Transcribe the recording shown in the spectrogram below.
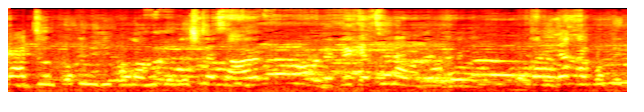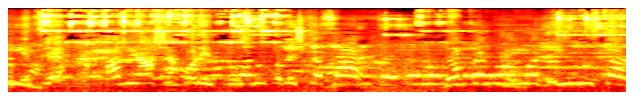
পাঁচজন প্রতিনিধি প্রধান উপদেষ্টা স্যার আমাদের ডেকেছেন আমাদের আহ, দেখা করতে গিয়েছে। আমি আশা করি প্রধান উপদেষ্টা sir doctor Muhammad Yunus sir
